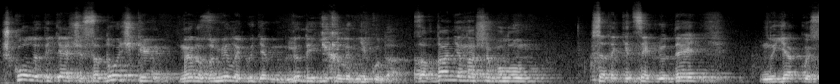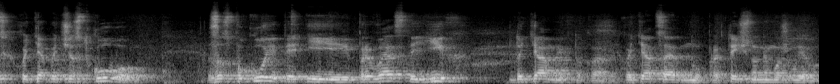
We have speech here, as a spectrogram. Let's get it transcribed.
школи, дитячі садочки. Ми розуміли, людям, люди їхали в нікуди. Завдання наше було все-таки цих людей ну якось хоча б частково заспокоїти і привести їх до тями, як то кажуть. Хоча це ну, практично неможливо.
